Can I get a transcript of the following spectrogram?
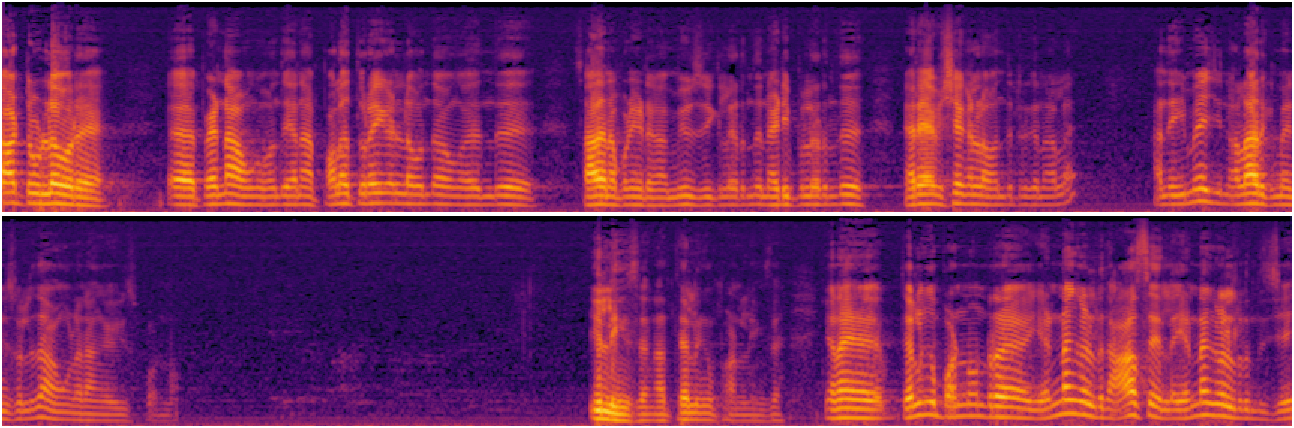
தாட் உள்ள ஒரு பெண்ணாக அவங்க வந்து ஏன்னா பல துறைகளில் வந்து அவங்க வந்து சாதனை பண்ணிட்டு இருக்காங்க. மியூசிக்ல இருந்து நடிப்புல இருந்து வந்துட்டு இருக்கனால அந்த இமேஜ் நல்லா இருக்குமேன்னு சொல்லி தான் அவங்கள நாங்கள் யூஸ் பண்ணோம். இல்லைங்க சார் நான் தெலுங்கு பண்ணலைங்க சார். ஏன்னா தெலுங்கு பண்ணுன்ற எண்ணங்கள் இருந்து ஆசை இல்லை எண்ணங்கள் இருந்துச்சு.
